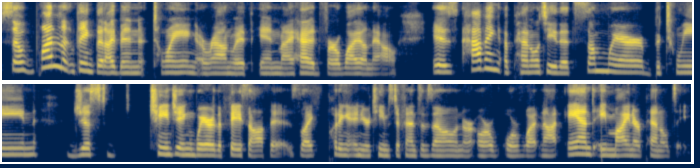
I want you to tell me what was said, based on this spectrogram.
So, one thing that I've been toying around with in my head for a while now is having a penalty that's somewhere between just changing where the face off is, like putting it in your team's defensive zone or, or or whatnot, and a minor penalty.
